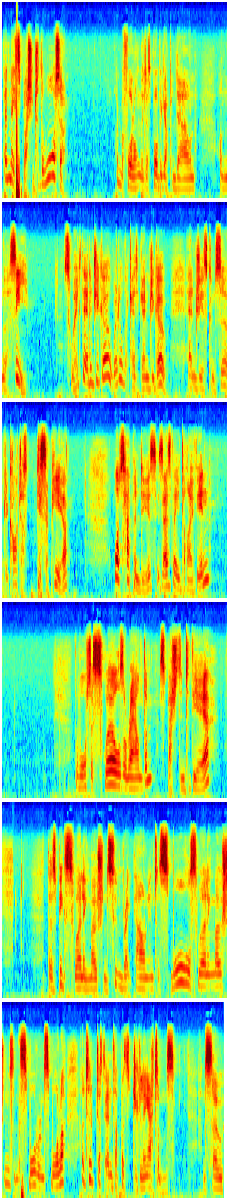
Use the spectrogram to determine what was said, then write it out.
then they splash into the water. And before long, they're just bobbing up and down on the sea. So where did the energy go? Where did all that kinetic energy go? Energy is conserved, it can't just disappear. What's happened is, is as they dive in, the water swirls around them, splashes into the air, those big swirling motions soon break down into small swirling motions, and they're smaller and smaller until it just ends up as jiggling atoms. And so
